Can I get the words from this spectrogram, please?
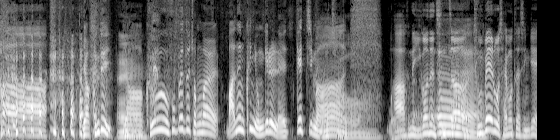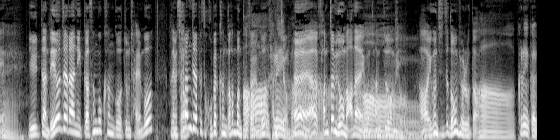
아, 야, 근데, 네. 야, 그 후배도 정말 많은 큰 용기를 냈겠지만, 그렇죠. 아, 근데 이거는 진짜 네. 두 배로 잘못하신 게 네. 일단 내 여자라니까 선곡한 거 좀 잘못. 그다음에 감점? 사람들 앞에서 고백한 거 한 번더 아, 잘못. 아, 그러니까. 네, 아, 감점이 너무 많아요. 이거 어. 감점이. 아, 이건 진짜 너무 별로다. 아, 그러니까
